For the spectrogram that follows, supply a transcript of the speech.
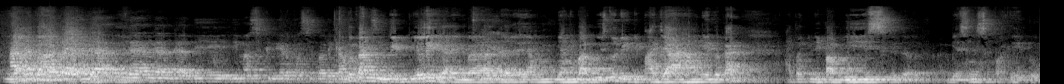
Nggak ada ada, ada ya. nggak nggak nggak nggak di dimasukin di repositori itu kampus. kan dipilih ya ibaratnya Iya. yang yang bagus tuh di- dipajang gitu kan atau dipublish gitu biasanya seperti itu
